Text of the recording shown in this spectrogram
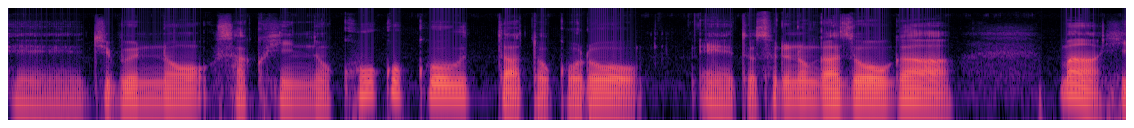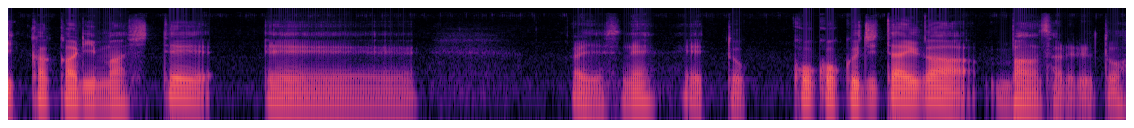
えー、自分の作品の広告を打ったところ、えーと、それの画像が、まあ、引っかかりまして、えー、あれですね、えっと、広告自体がバンされると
